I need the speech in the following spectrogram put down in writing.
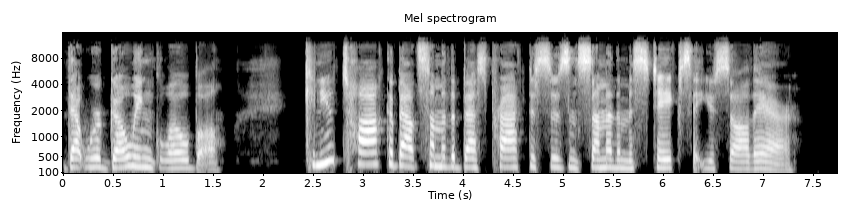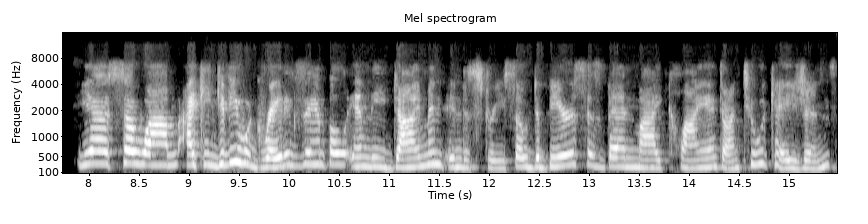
that were going global. Can you talk about some of the best practices and some of the mistakes that you saw there? Yeah, so um, I can give you a great example in the diamond industry. So De Beers has been my client on two occasions.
